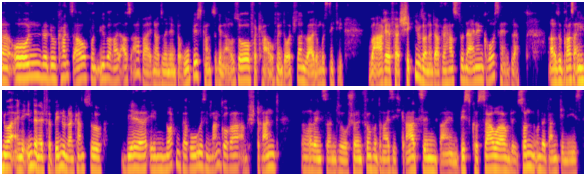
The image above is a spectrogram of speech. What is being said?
und du kannst auch von überall aus arbeiten. Also wenn du in Peru bist, kannst du genauso verkaufen in Deutschland, weil du musst nicht die Ware verschicken, sondern dafür hast du deinen Großhändler. Also du brauchst eigentlich nur eine Internetverbindung, dann kannst du dir im Norden Perus, in Mancora am Strand, äh, wenn es dann so schön 35 Grad sind, beim Bisco Sauer und den Sonnenuntergang genießt,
